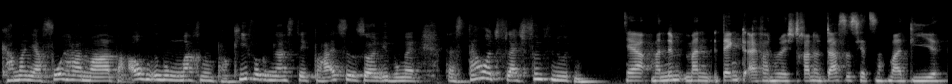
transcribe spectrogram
kann man ja vorher mal ein paar Augenübungen machen, ein paar Kiefergymnastik, ein paar Halswirbelsäulenübungen. Das dauert vielleicht fünf Minuten. Ja, man nimmt, man denkt einfach nur nicht dran. Und das ist jetzt nochmal die,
